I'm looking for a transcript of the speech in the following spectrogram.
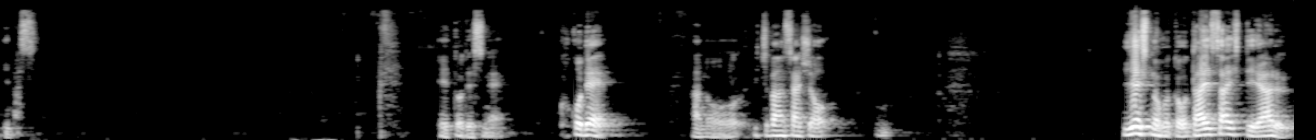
います。えっとですね、ここで、あの、一番最初、イエスのことを大祭司である、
